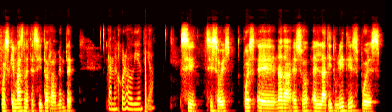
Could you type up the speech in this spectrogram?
Pues, ¿qué más necesito realmente? la mejor audiencia. Sí, sí sois. Pues eh, nada, eso, la titulitis, pues,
